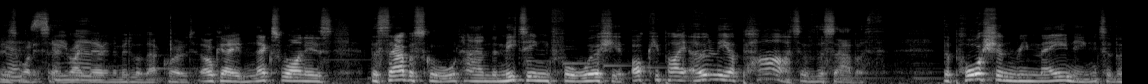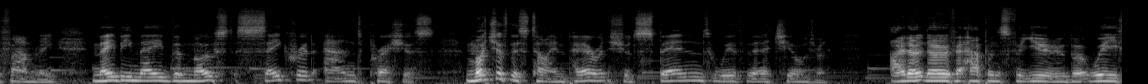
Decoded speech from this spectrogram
is what it Yes, said right there in the middle of that quote. Okay, next one is the Sabbath school and the meeting for worship occupy only a part of the Sabbath. The portion remaining to the family may be made the most sacred and precious. Much of this time parents should spend with their children. I don't know if it happens for you, but we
